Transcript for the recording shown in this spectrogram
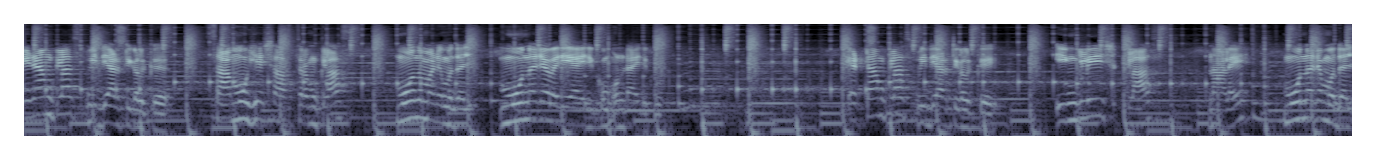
ഏഴാം ക്ലാസ് വിദ്യാർത്ഥികൾക്ക് സാമൂഹ്യശാസ്ത്രം ക്ലാസ് മൂന്ന് മണി മുതൽ മൂന്നര വരെയായിരിക്കും ഉണ്ടായിരിക്കും. എട്ടാം ക്ലാസ് വിദ്യാർത്ഥികൾക്ക് ഇംഗ്ലീഷ് ക്ലാസ് നാളെ മൂന്നര മുതൽ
